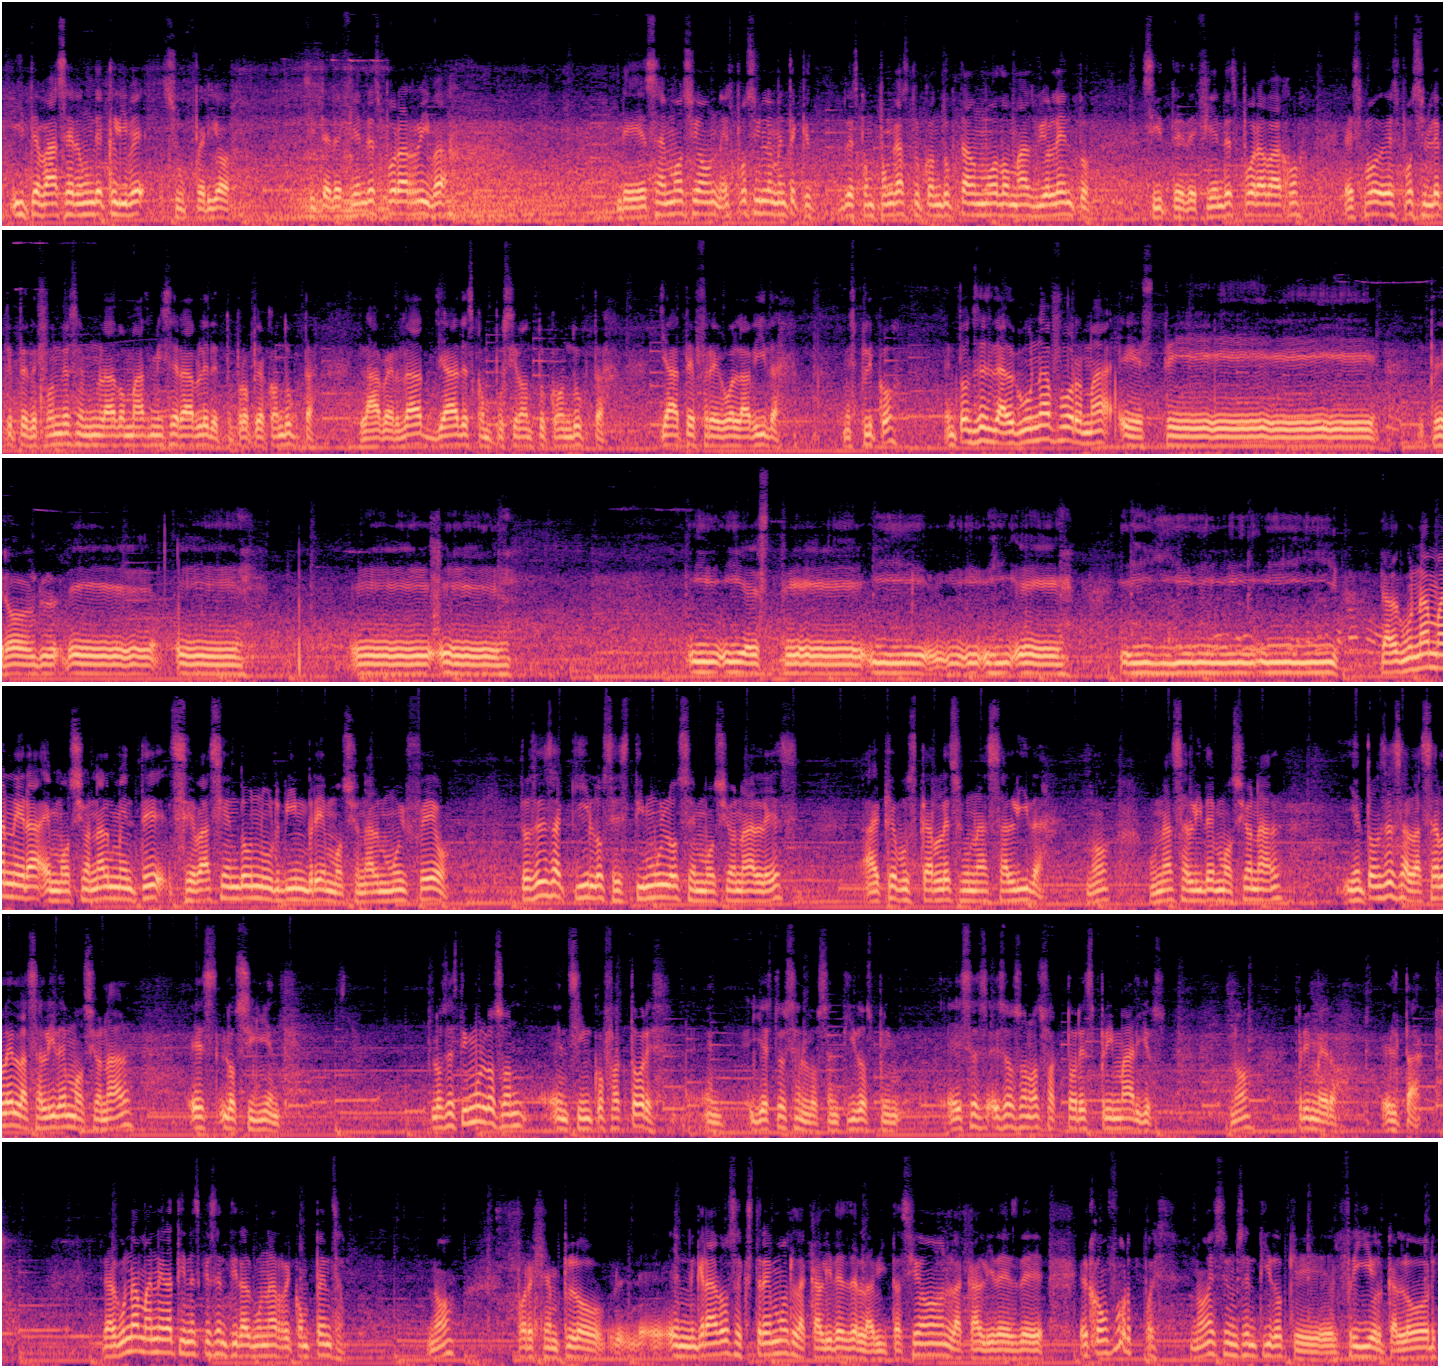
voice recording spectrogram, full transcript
y te va a hacer un declive superior. Si te defiendes por arriba de esa emoción, es posiblemente que descompongas tu conducta a un modo más violento. Si te defiendes por abajo, es, es posible que te defundes en un lado más miserable de tu propia conducta la verdad ya descompusieron tu conducta, ya te fregó la vida. ¿Me explico? Entonces, de alguna forma, este, pero, eh, eh, eh, y, y, este, y, y, de alguna manera, emocionalmente, se va haciendo un urdimbre emocional muy feo entonces aquí los estímulos emocionales hay que buscarles una salida, ¿no? Una salida emocional. Y entonces al hacerle la salida emocional es lo siguiente. Los estímulos son en cinco factores, y esto es en los sentidos, esos, esos son los factores primarios, ¿no? Primero, el tacto. De alguna manera tienes que sentir alguna recompensa, ¿no? Por ejemplo, en grados extremos la calidez de la habitación, la calidez de el confort, pues, ¿no? Es un sentido que el frío, el calor,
